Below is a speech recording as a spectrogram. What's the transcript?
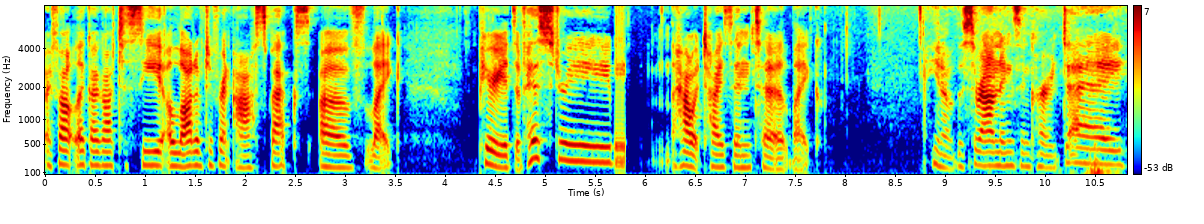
I felt like I got to see a lot of different aspects of like periods of history, how it ties into like you know, the surroundings in current day.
